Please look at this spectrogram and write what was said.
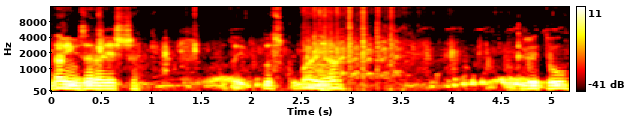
Dam im zaraz jeszcze tutaj do skubania grytu.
